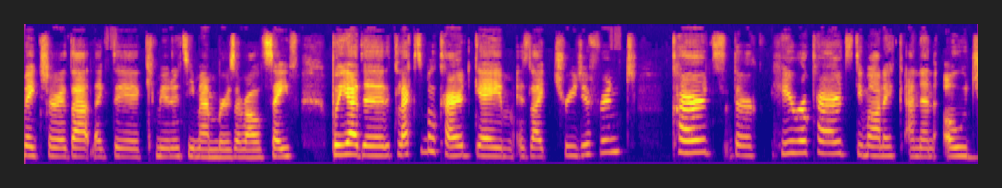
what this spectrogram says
make sure that like the community members are all safe. But yeah, the collectible card game is like three different cards. They're hero cards, demonic, and then OG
